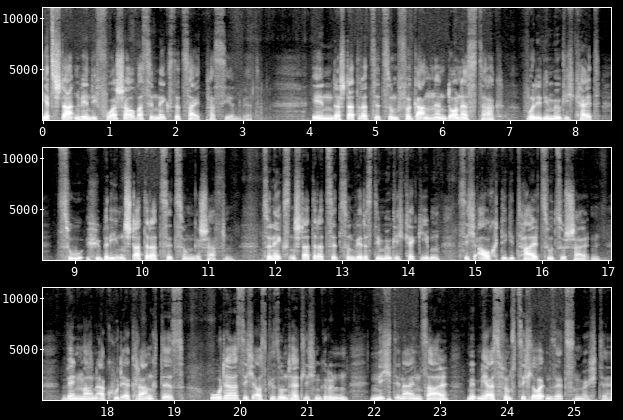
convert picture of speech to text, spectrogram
Jetzt starten wir in die Vorschau, was in nächster Zeit passieren wird. In der Stadtratssitzung vergangenen Donnerstag wurde die Möglichkeit zu hybriden Stadtratssitzungen geschaffen. Zur nächsten Stadtratssitzung wird es die Möglichkeit geben, sich auch digital zuzuschalten, wenn man akut erkrankt ist oder sich aus gesundheitlichen Gründen nicht in einen Saal mit mehr als 50 Leuten setzen möchte.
